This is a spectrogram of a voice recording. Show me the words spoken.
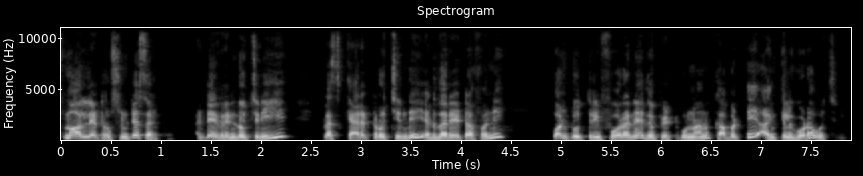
స్మాల్ లెటర్స్ ఉంటే సరిపోతుంది. అంటే రెండు వచ్చినాయి ప్లస్ క్యారెక్టర్ వచ్చింది ఎట్ ద రేట్ ఆఫ్ అని వన్ టూ త్రీ ఫోర్ అనేది పెట్టుకున్నాను కాబట్టి అంకెలు కూడా వచ్చినాయి.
